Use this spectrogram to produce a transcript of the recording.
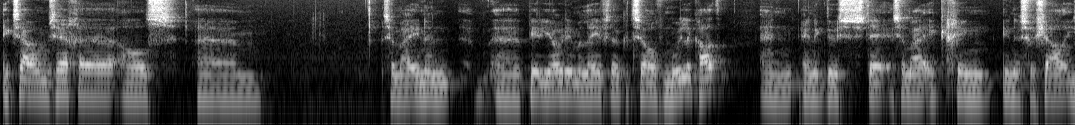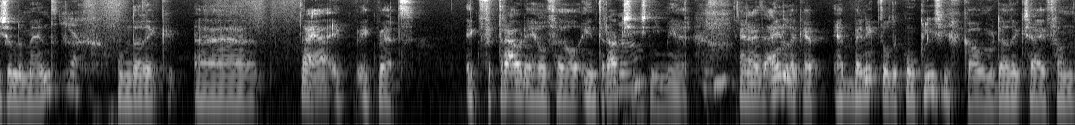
ik zou hem zeggen als... ehm, zeg maar, in een eh, periode in mijn leven dat ik het zelf moeilijk had... En, en ik dus, zeg maar, ik ging in een sociaal isolement Ja. omdat ik, eh, nou ja, ik, ik werd, ik vertrouwde heel veel interacties niet meer. Mhm. En uiteindelijk heb, heb, ben ik tot de conclusie gekomen dat ik zei van,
